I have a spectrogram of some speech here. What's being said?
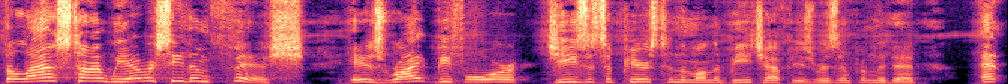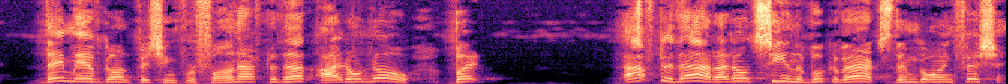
The last time we ever see them fish is right before Jesus appears to them on the beach after he's risen from the dead. And they may have gone fishing for fun after that. I don't know. But after that, I don't see in the book of Acts them going fishing.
